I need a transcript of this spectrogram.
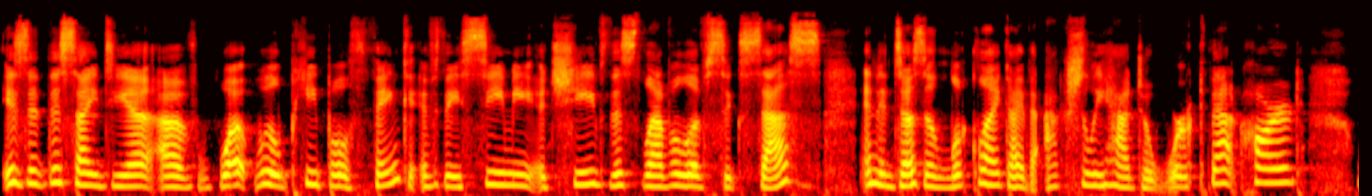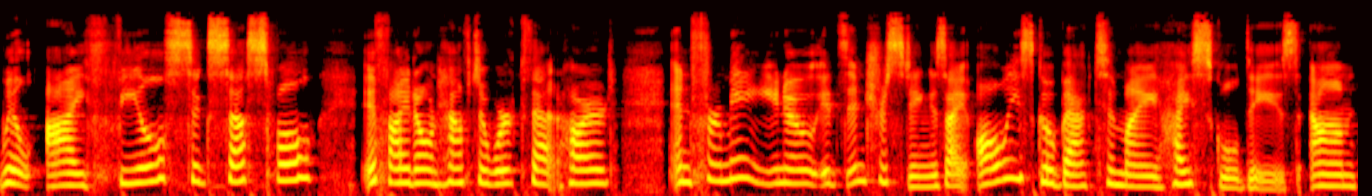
Is it this idea of what will people think if they see me achieve this level of success and it doesn't look like I've actually had to work that hard? Will I feel successful if I don't have to work that hard? And for me, you know, it's interesting is I always go back to my high school days. Um,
